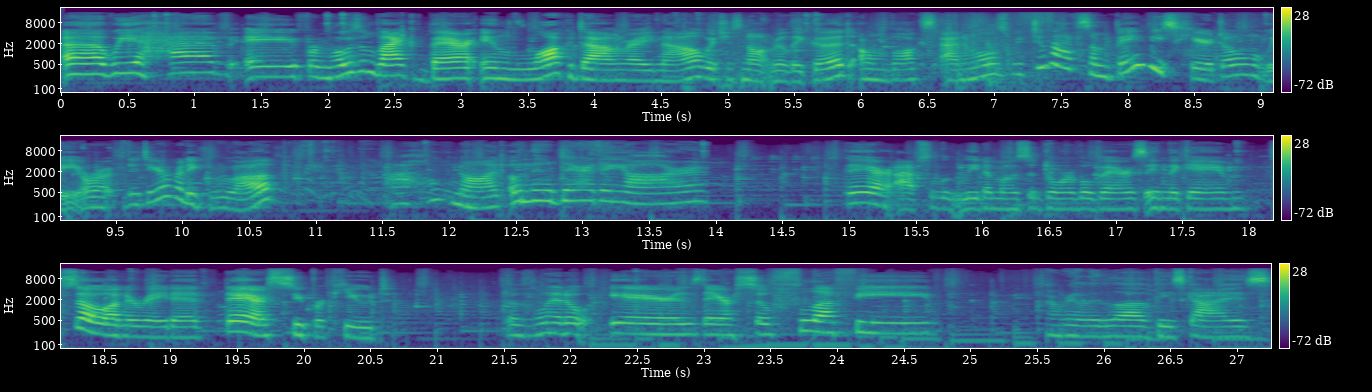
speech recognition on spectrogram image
Uh, we have a Formosan black bear in lockdown right now, which is not really good. Unbox animals. We do have some babies here, don't we? Or did they already grew up? I hope not. Oh no, there they are. They are absolutely the most adorable bears in the game. So underrated. They are super cute. Those little ears, they are so fluffy. I really love these guys.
